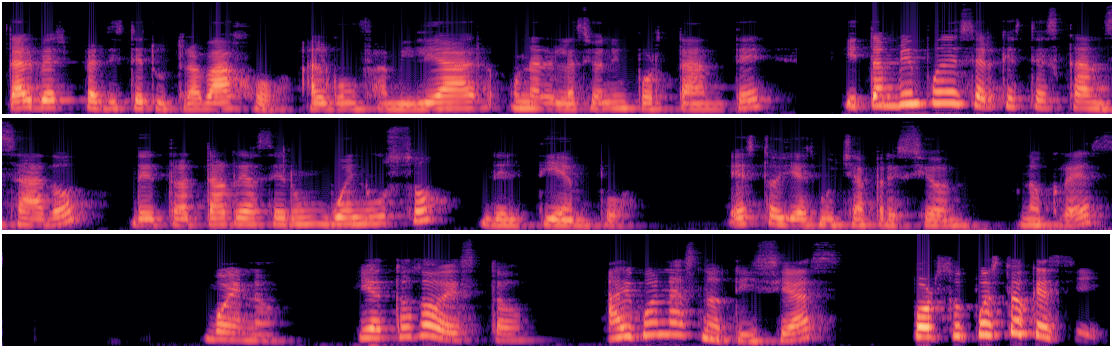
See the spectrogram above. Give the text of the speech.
Tal vez perdiste tu trabajo, algún familiar, una relación importante, y también puede ser que estés cansado de tratar de hacer un buen uso del tiempo. Esto ya es mucha presión, ¿no crees? Bueno, y a todo esto, ¿hay buenas noticias? Por supuesto que sí.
